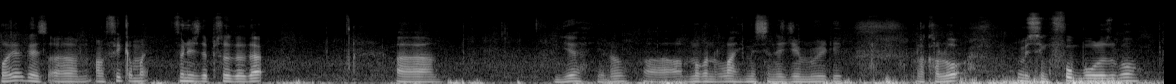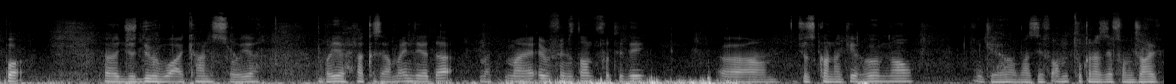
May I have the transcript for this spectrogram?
but yeah, guys, um, I think I might finish the episode of that. Um, yeah, you know, uh, I'm not gonna lie, missing the gym really, like a lot, missing football as well, but uh, just doing what I can. So yeah, but yeah, like I said, I'm ending at that. My, my everything's done for today. Um, just gonna get home now. Get home as if I'm talking as if I'm driving.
